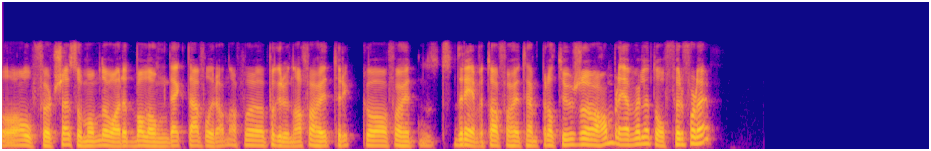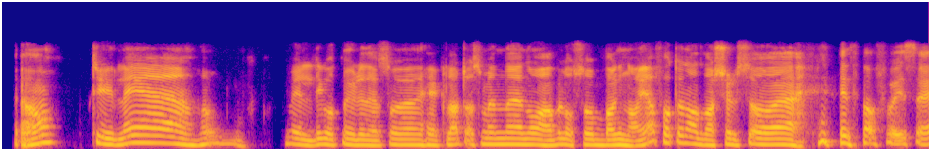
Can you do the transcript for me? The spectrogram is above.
og oppførte seg som om det var et ballongdekk der foran pga. For, på grunn av for høyt trykk og for høyt, drevet av for høy temperatur. Så han ble vel et offer for det. Ja, tydelig. Veldig godt mulig det, så helt klart. Altså, men eh, nå har vel også Bagnaya fått en advarsel, så eh, da får vi se.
